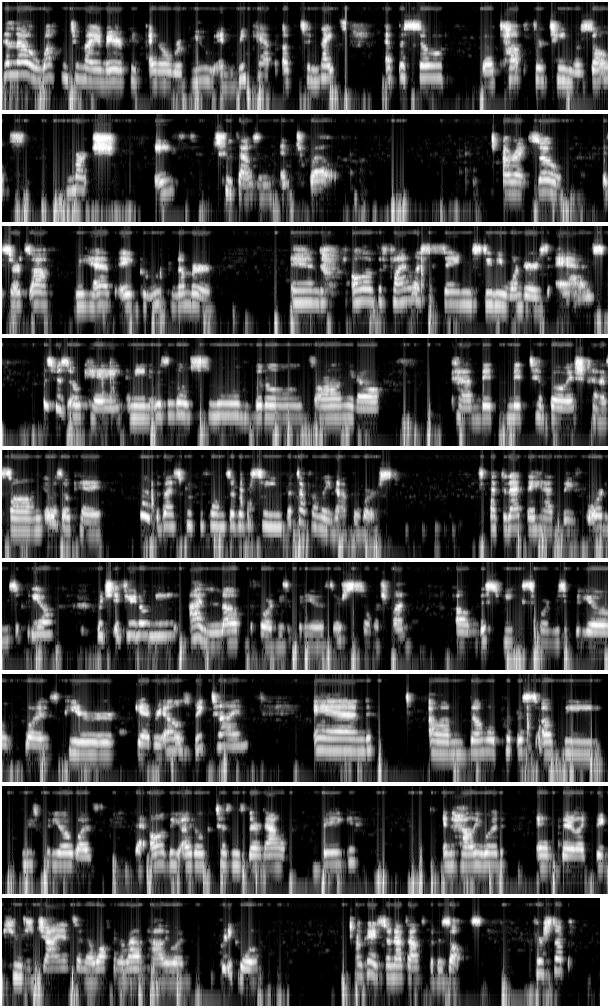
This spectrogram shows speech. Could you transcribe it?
Hello, welcome to my American Idol review and recap of tonight's episode, the top 13 results, March 8th, 2012. Alright, so it starts off, we have a group number, and all of the finalists sang Stevie Wonder's As. This was okay. I mean, it was a little smooth little song, you know kind of mid mid tempo ish kind of song. It was okay. Not the best group performance I've ever seen, but definitely not the worst. After that, they had the Ford music video, which, if you know me, I love the Ford music videos. They're so much fun. Um, this week's Ford music video was Peter Gabriel's Big Time, and um, the whole purpose of the music video was that all the idol contestants they're now big in Hollywood, and they're like big, huge giants, and they're walking around Hollywood. Pretty cool. Okay, so now down to the results. First up,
